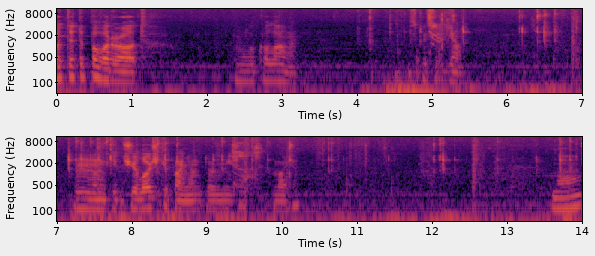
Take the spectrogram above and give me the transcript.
Вот это поворот. Молоколами. Список дел. М, Вон такі чулочки, пані, то Міша. Бачу. Ну.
